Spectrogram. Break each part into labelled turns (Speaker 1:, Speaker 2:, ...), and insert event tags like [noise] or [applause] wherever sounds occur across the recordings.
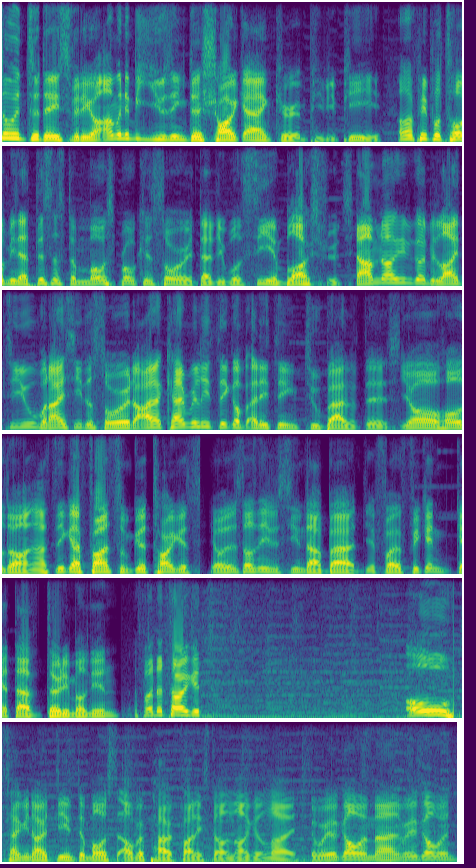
Speaker 1: So in today's video, I'm going to be using the Shark Anchor in PvP. A lot of people told me that this is the most broken sword that you will see in Fruits. Now, I'm not even going to be lying to you. When I see the sword, I can't really think of anything too bad with this. Yo, hold on. I think I found some good targets. Yo, this doesn't even seem that bad. If, if we can get that 30 million, I found a target. Oh, Sanguine Art deemed the most overpowered fighting style, not gonna lie. Where you going, man? Where you going?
